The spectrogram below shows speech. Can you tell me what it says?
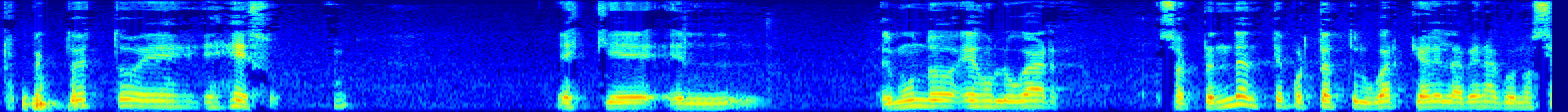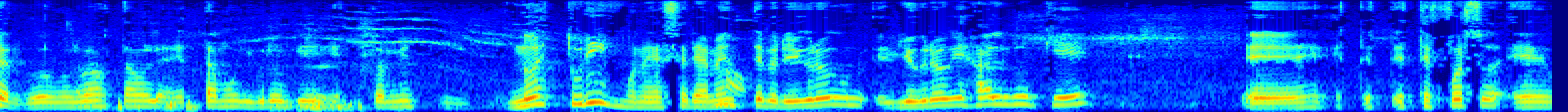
respecto a esto es, es eso. ¿no? Es que el, el mundo es un lugar sorprendente, por tanto un lugar que vale la pena conocer. Estamos, estamos- yo creo que esto también no es turismo necesariamente, No. pero yo creo, yo creo que es algo que eh, este, este esfuerzo, eh,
